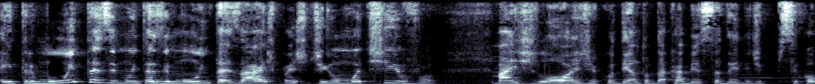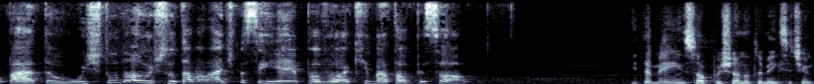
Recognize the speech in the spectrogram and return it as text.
entre muitas e muitas e muitas aspas, tinha um motivo mais lógico dentro da cabeça dele de psicopata. O Stu não, o Stu tava lá, tipo assim, epa, vou aqui matar o pessoal. E também, só puxando também que você tinha.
